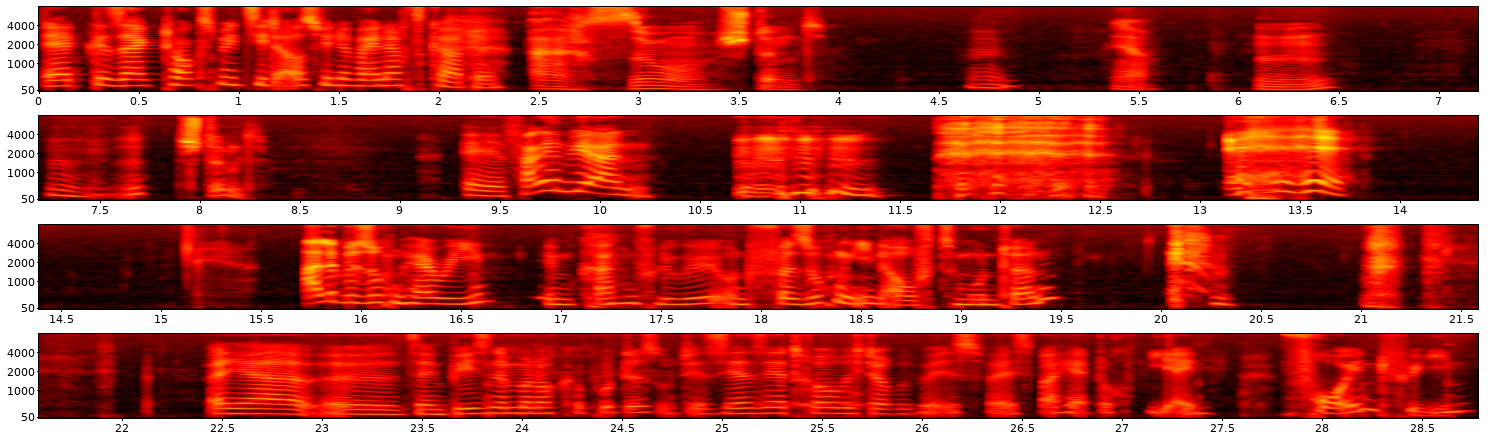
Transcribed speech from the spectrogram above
Er hat gesagt, Hogsmeade sieht aus wie eine Weihnachtskarte. Ach so, stimmt. Ja. Hm. Stimmt. Äh, fangen wir an. Alle besuchen Harry im Krankenflügel und versuchen ihn aufzumuntern. weil ja äh, sein Besen immer noch kaputt ist und er sehr, sehr traurig darüber ist, weil es war ja doch wie ein Freund für ihn.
